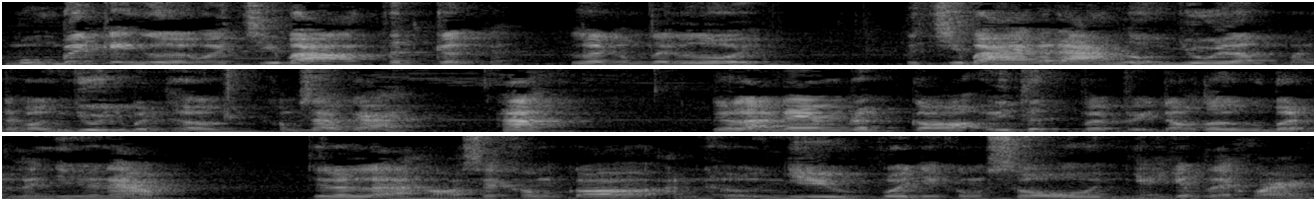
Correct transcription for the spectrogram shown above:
Muốn biết cái người mà chia ba tích cực á, lên công ty của tôi. Nó chia ba cái đám luôn vui lắm mà nó vẫn vui như bình thường không sao cả ha. Tức là anh em rất có ý thức về việc đầu tư của mình là như thế nào. Cho nên là họ sẽ không có ảnh hưởng nhiều với những con số nhảy trong tài khoản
